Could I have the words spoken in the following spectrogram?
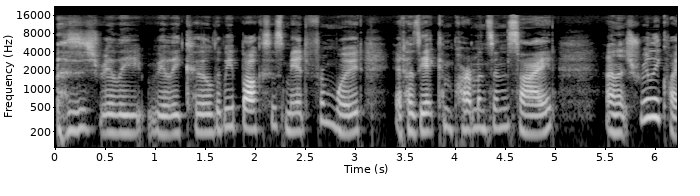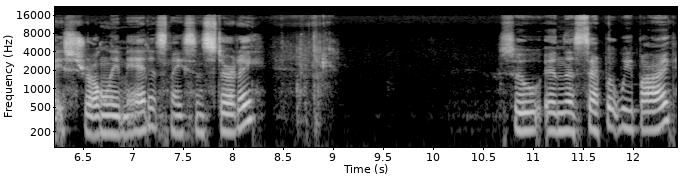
This is really, really cool. The wee box is made from wood. It has eight compartments inside and it's really quite strongly made. It's nice and sturdy. So in this separate wee bag,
